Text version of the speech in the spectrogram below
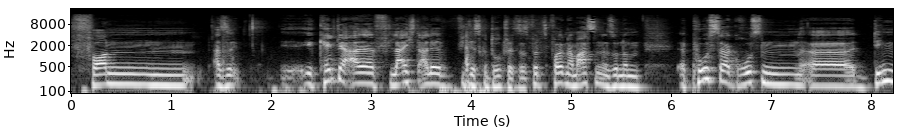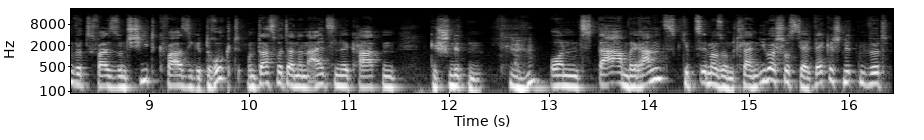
von, also ihr kennt ja alle, vielleicht alle, wie das gedruckt wird. Das wird folgendermaßen in so einem äh, Poster großen äh, Ding wird quasi so ein Sheet quasi gedruckt und das wird dann in einzelne Karten geschnitten. Mhm. Und da am Rand gibt's immer so einen kleinen Überschuss, der halt weggeschnitten wird.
